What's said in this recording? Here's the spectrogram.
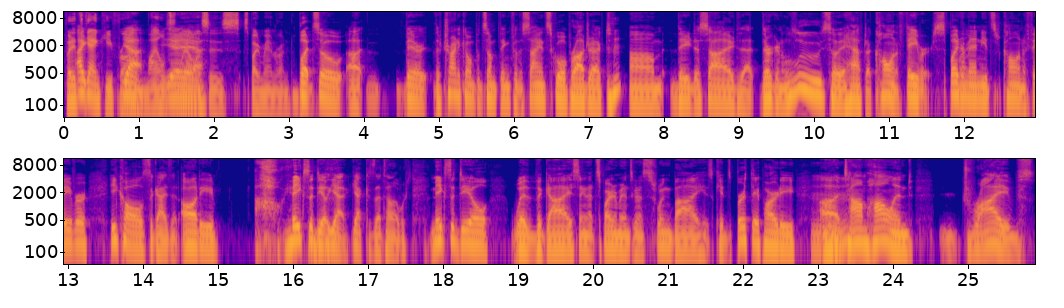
but it's I- Ganke from yeah, Miles yeah, yeah, yeah. Spider-Man run. But so uh, they're they're trying to come up with something for the science school project. Mm-hmm. Um, they decide that they're gonna lose, so they have to call in a favor. Spider Man needs to call in a favor. He calls the guys at Audi. Oh, makes a deal. Yeah, yeah, because that's how that works. Makes a deal with the guy saying that Spider Man's going to swing by his kid's birthday party. Uh, Mm-hmm. Tom Holland drives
